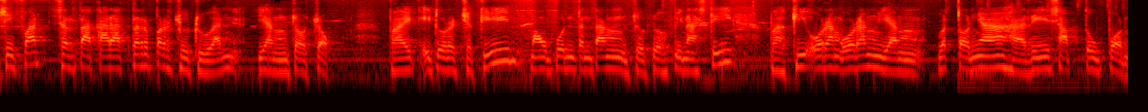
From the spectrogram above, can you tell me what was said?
sifat, serta karakter perjodohan yang cocok. Baik itu rezeki maupun tentang jodoh pinasti bagi orang-orang yang wetonnya hari Sabtu Pon.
